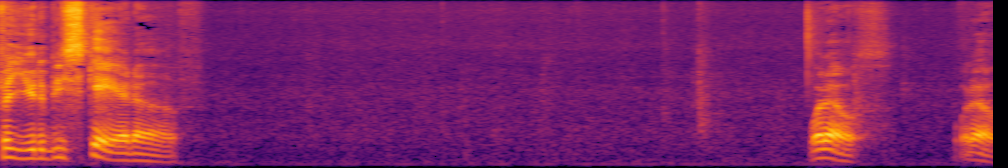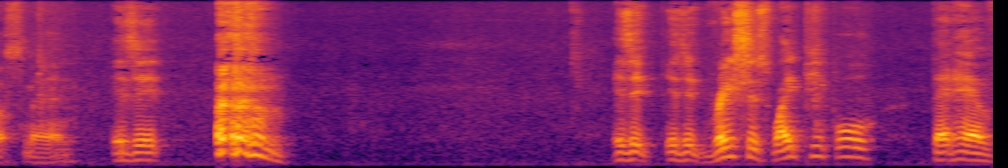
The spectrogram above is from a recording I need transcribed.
for you to be scared of. What else? What else, man? Is it Is it is it racist white people that have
